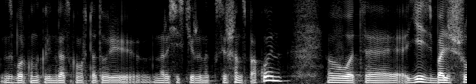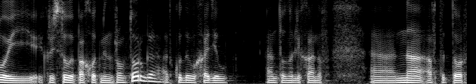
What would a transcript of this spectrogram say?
сборку на Калининградском автоторе на российский рынок совершенно спокойно. Вот. Э, есть большой крестовый поход Минпромторга, откуда выходил Антон Алиханов э, на Автотор,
